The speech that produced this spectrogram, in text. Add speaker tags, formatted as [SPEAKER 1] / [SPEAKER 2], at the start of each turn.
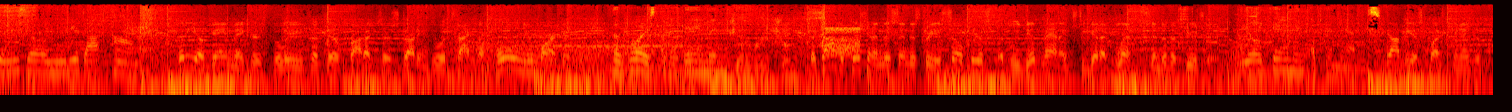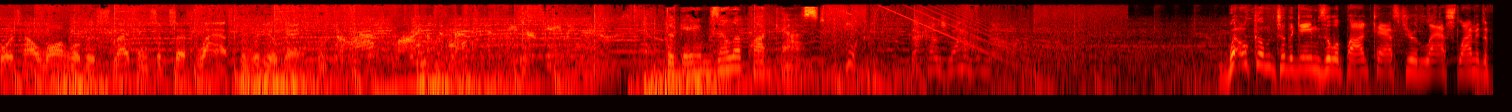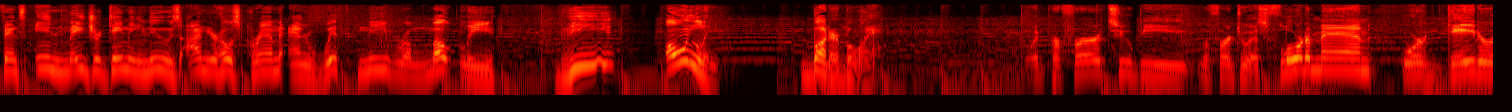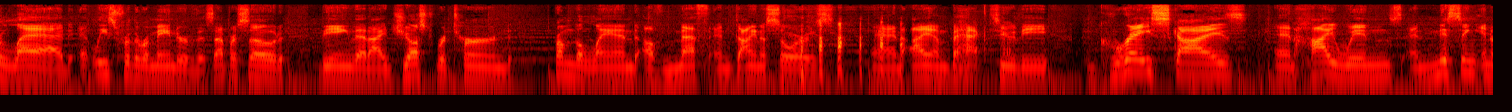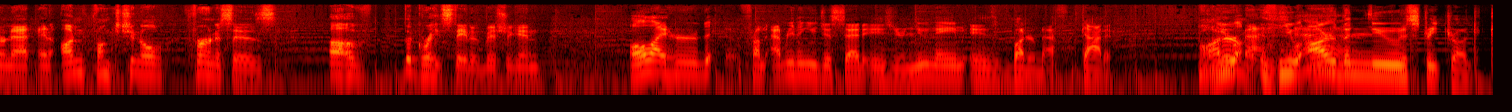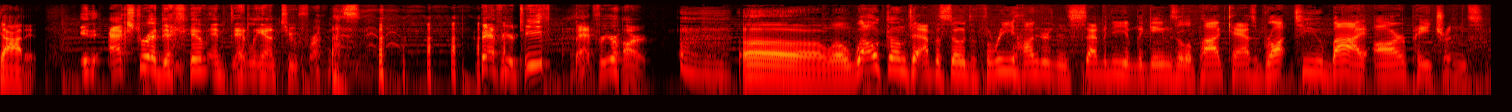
[SPEAKER 1] GameZillaMedia.com.
[SPEAKER 2] Video game makers believe that their products are starting to attract a whole new market.
[SPEAKER 3] The voice of a gaming
[SPEAKER 4] generation.
[SPEAKER 2] The competition in this industry is so fierce, but we did manage to get a glimpse into the future.
[SPEAKER 3] Real gaming opinions.
[SPEAKER 2] The obvious question is, of course, how long will this smashing success last for video games?
[SPEAKER 5] The last line of defense in major gaming news.
[SPEAKER 3] The Gamezilla podcast.
[SPEAKER 6] Welcome to the Gamezilla podcast, your last line of defense in major gaming news. I'm your host, Grim, and with me remotely, the only Butterboy.
[SPEAKER 7] would prefer to be referred to as Florida Man or Gator Lad, at least for the remainder of this episode, being that I just returned from the land of meth and dinosaurs, and I am back to the gray skies and high winds and missing internet and unfunctional furnaces of the great state of Michigan.
[SPEAKER 6] All I heard from everything you just said is your new name is Buttermeth. Got it.
[SPEAKER 7] Buttermeth,
[SPEAKER 6] You, you are the new street drug. Got it.
[SPEAKER 7] It's extra addictive and deadly on two fronts. bad for your teeth, bad for your heart.
[SPEAKER 6] Oh, well, welcome to episode 370 of the Gamezilla podcast, brought to you by our patrons.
